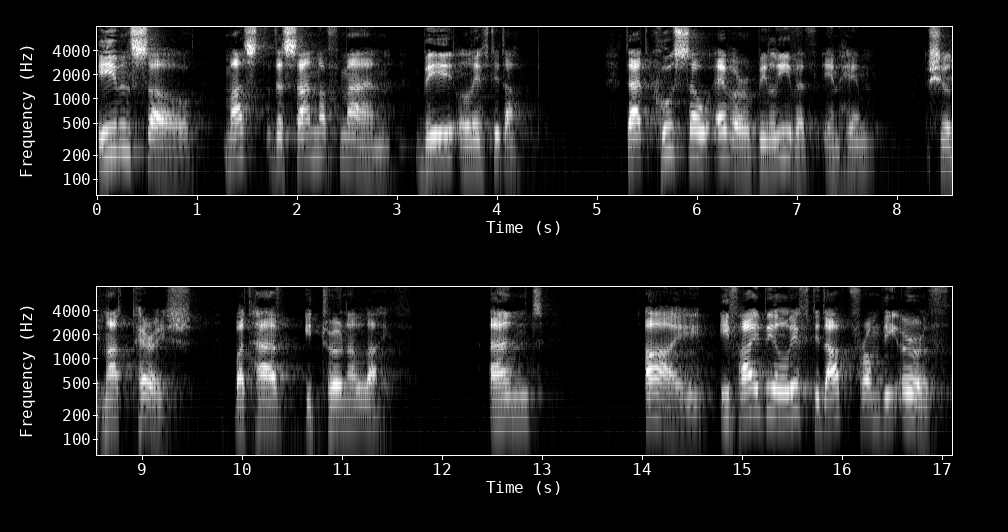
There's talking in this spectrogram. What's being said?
even so must the Son of Man be lifted up, that whosoever believeth in him should not perish, but have eternal life. And I, if I be lifted up from the earth,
